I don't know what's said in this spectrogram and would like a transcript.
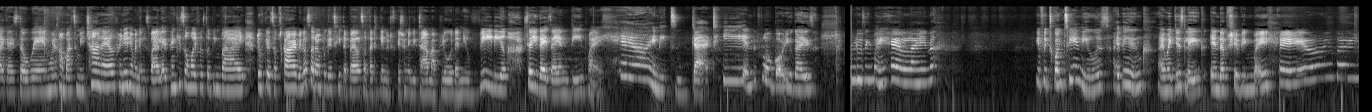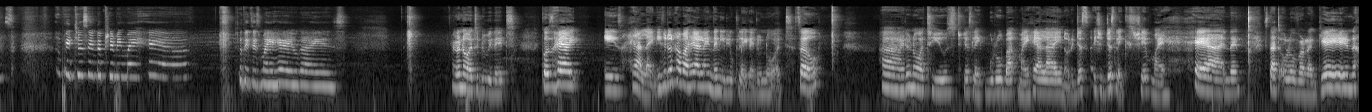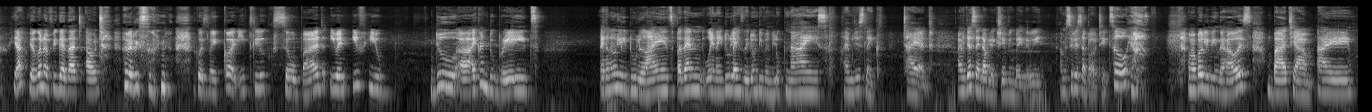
Hi guys doing? Welcome back to my channel. If you're new here, my name is Violet. Thank you so much for stopping by. Don't forget to subscribe and also don't forget to hit the bell so that you get notification every time I upload a new video. So you guys, I undid my hair and it's dirty and oh god you guys, I'm losing my hairline. If it continues, I think I might just like end up shaving my hair. I just end up shaving my hair. So this is my hair, you guys. I don't know what to do with it. Because hair is hairline. If you don't have a hairline, then you look like I don't know what. So, uh, I don't know what to use to just like grow back my hairline or just, I should just like shave my hair and then start all over again yeah we're gonna figure that out very soon. Because my god it looks so bad. Even if you do uh, i can't do braids. I can only do lines but then when i do lines they don't even look nice. I'm just like tired. I just end up like shaving by the way. I'm serious about it. So yeah. I'm about leaving the house but yeah i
